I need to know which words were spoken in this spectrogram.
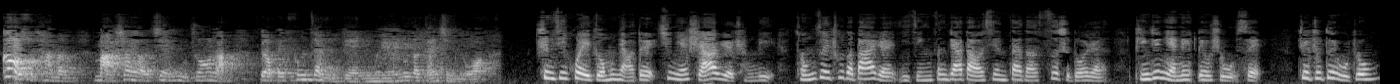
告诉他们马上要建路桩了，不要被封在里边，你们能挪的赶紧挪。盛新会啄木鸟队去年十二月成立，从最初的八人已经增加到现在的四十多人，平均年龄六十五岁。这支队伍中，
